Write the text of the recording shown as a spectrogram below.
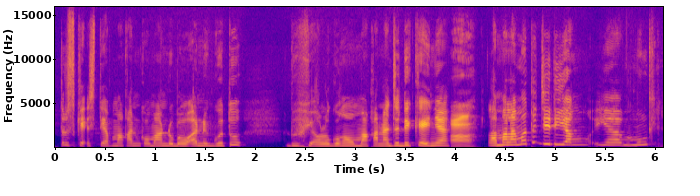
terus kayak setiap makan komando bawaannya gue tuh duh ya Allah gue gak mau makan aja deh kayaknya. Ah, lama-lama tuh jadi yang ya mungkin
